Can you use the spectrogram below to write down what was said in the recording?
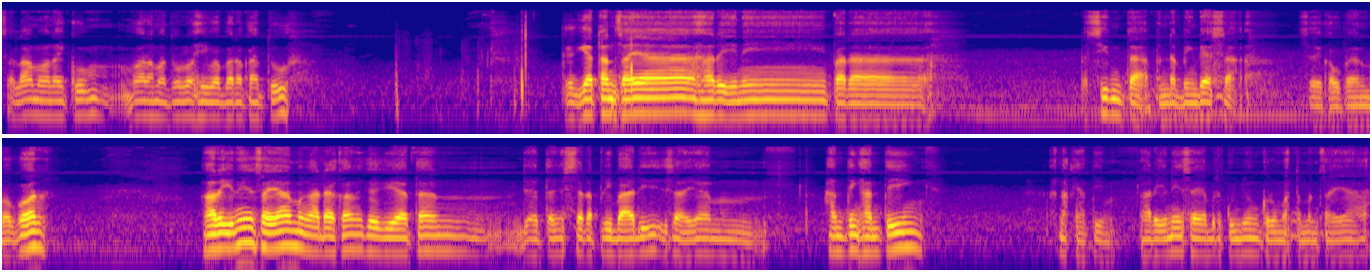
Assalamualaikum warahmatullahi wabarakatuh. Kegiatan saya hari ini para pecinta pendamping desa saya Kabupaten Bogor. Hari ini saya mengadakan kegiatan datanya secara pribadi saya hunting-hunting anak yatim Hari ini saya berkunjung ke rumah teman saya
